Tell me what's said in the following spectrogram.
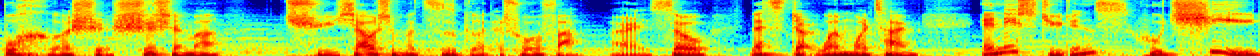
不合适，使什么取消什么资格的说法。Alright, so let's start one more time. Any students who cheat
